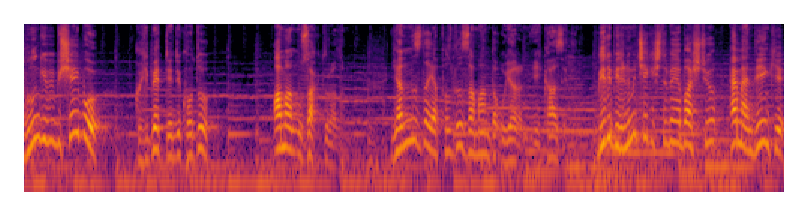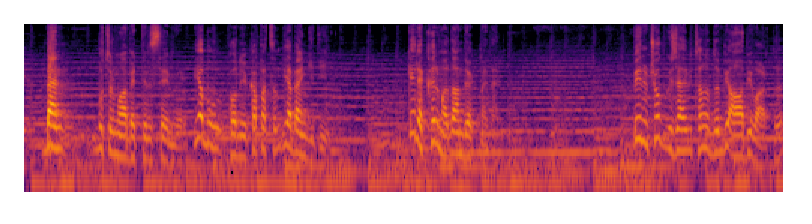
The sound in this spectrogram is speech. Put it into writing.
Bunun gibi bir şey bu. Gıybet dedikodu. Aman uzak duralım. Yanınızda yapıldığı zaman da uyarın, ikaz edin. Biri birini mi çekiştirmeye başlıyor? Hemen deyin ki ben bu tür muhabbetleri sevmiyorum. Ya bu konuyu kapatın ya ben gideyim. Gene kırmadan dökmeden. Benim çok güzel bir tanıdığım bir abi vardı.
